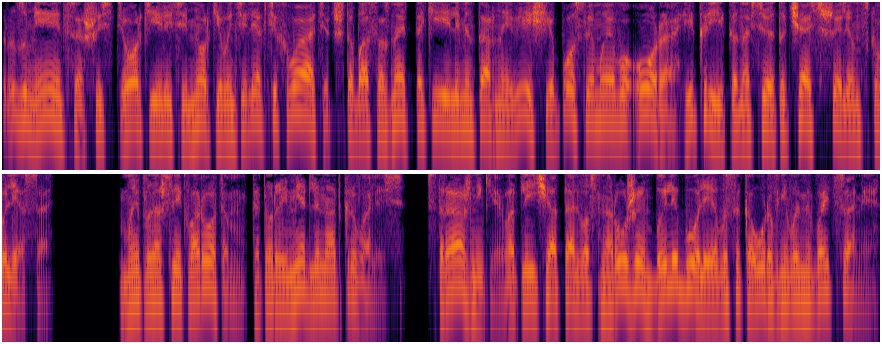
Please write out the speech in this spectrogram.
Разумеется, шестерки или семерки в интеллекте хватит, чтобы осознать такие элементарные вещи после моего ора и крика на всю эту часть Шеллинского леса. Мы подошли к воротам, которые медленно открывались. Стражники, в отличие от альвов снаружи, были более высокоуровневыми бойцами,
